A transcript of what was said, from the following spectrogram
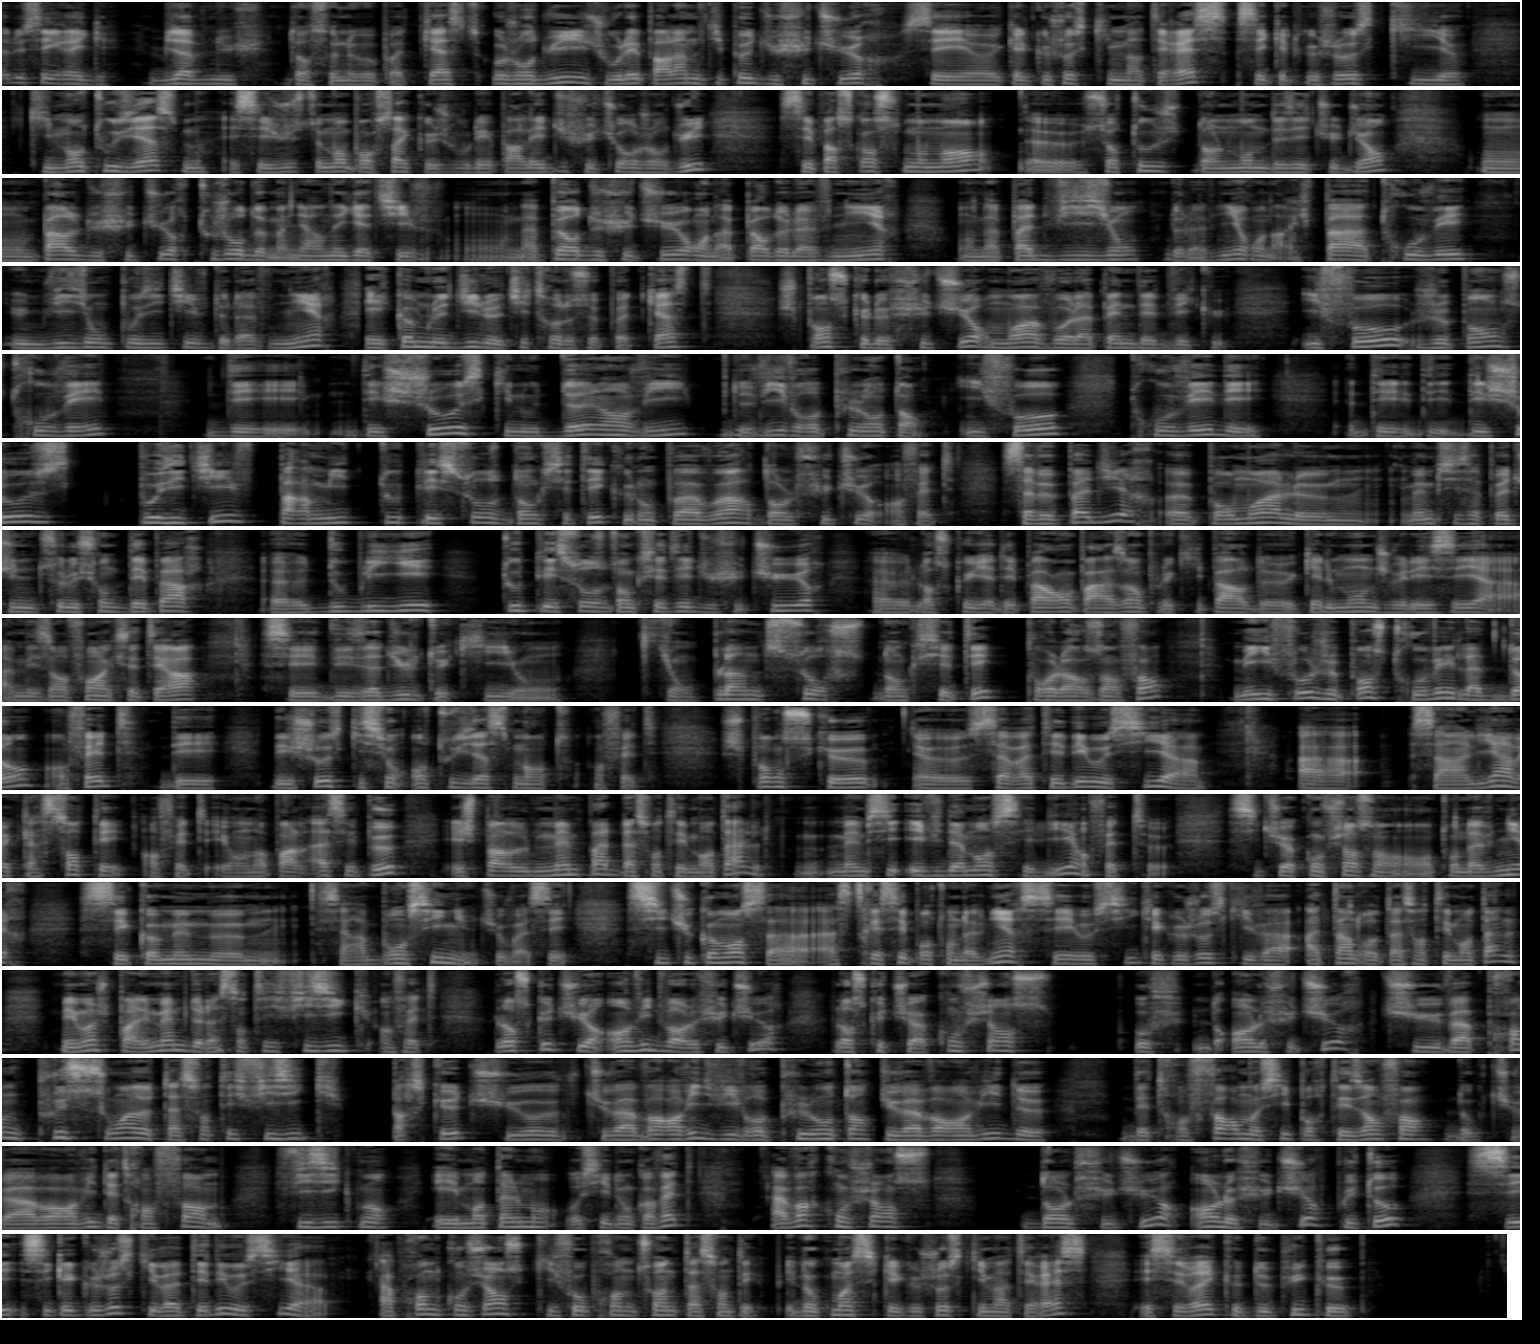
Salut, c'est Greg. Bienvenue dans ce nouveau podcast. Aujourd'hui, je voulais parler un petit peu du futur. C'est euh, quelque chose qui m'intéresse, c'est quelque chose qui euh, qui m'enthousiasme et c'est justement pour ça que je voulais parler du futur aujourd'hui. C'est parce qu'en ce moment, euh, surtout dans le monde des étudiants, on parle du futur toujours de manière négative. On a peur du futur, on a peur de l'avenir, on n'a pas de vision de l'avenir, on n'arrive pas à trouver une vision positive de l'avenir. Et comme le dit le titre de ce podcast, je pense que le futur, moi, vaut la peine d'être vécu. Il faut, je pense, trouver des, des choses qui nous donnent envie de vivre plus longtemps. Il faut trouver des, des, des, des choses positives parmi toutes les sources d'anxiété que l'on peut avoir dans le futur en fait. Ça veut pas dire euh, pour moi le même si ça peut être une solution de départ euh, d'oublier toutes les sources d'anxiété du futur, euh, lorsqu'il y a des parents par exemple qui parlent de quel monde je vais laisser à mes enfants, etc. C'est des adultes qui ont qui ont plein de sources d'anxiété pour leurs enfants, mais il faut, je pense, trouver là-dedans, en fait, des, des choses qui sont enthousiasmantes, en fait. Je pense que euh, ça va t'aider aussi à, à, ça a un lien avec la santé en fait et on en parle assez peu et je parle même pas de la santé mentale même si évidemment c'est lié en fait euh, si tu as confiance en, ton avenir c'est quand même euh, c'est un bon signe tu vois c'est si tu commences à, stresser pour ton avenir c'est aussi quelque chose qui va atteindre ta santé mentale mais moi je parlais même de la santé physique en fait. Lorsque tu as envie de voir le futur lorsque tu as confiance en le futur tu vas prendre plus soin de ta santé physique parce que tu, vas avoir envie de vivre plus longtemps. Tu vas avoir envie d'être en forme aussi pour tes enfants. Donc tu vas avoir envie d'être en forme physiquement et mentalement aussi. Donc en fait, avoir confiance dans le futur, en le futur plutôt, c'est quelque chose qui va t'aider aussi à prendre conscience qu'il faut prendre soin de ta santé. Et donc moi c'est quelque chose qui m'intéresse et c'est vrai que depuis que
